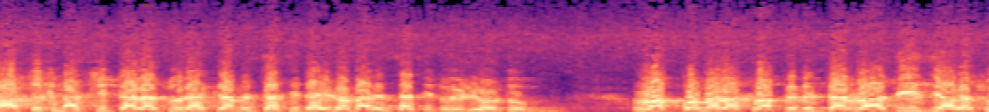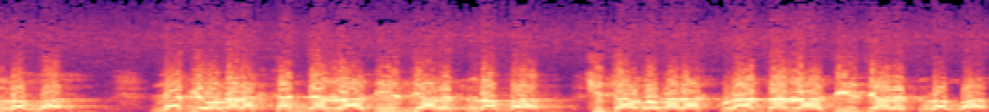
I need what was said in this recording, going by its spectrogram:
Artık mescitte Resul-i Ekrem'in sesi değil Ömer'in sesi duyuluyordum. Rabb olarak Rabbimizden razıyız ya Resulallah. Nebi olarak senden razıyız ya Resulallah. Kitap olarak Kur'an'dan razıyız ya Resulallah.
